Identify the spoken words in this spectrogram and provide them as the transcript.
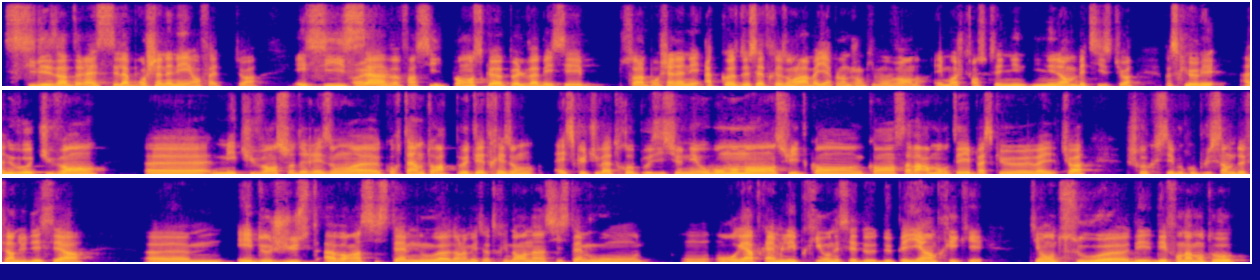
si les intéresse, c'est la prochaine année, en fait. Tu vois? Et s'ils savent, enfin, s'ils pensent que Apple va baisser sur la prochaine année à cause de cette raison-là, bah, il y a plein de gens qui vont vendre. Et moi, je pense que c'est une, énorme bêtise, tu vois? Parce que, à nouveau, tu vends, euh, mais tu vends sur des raisons euh, court terme, tu auras peut-être raison. Est-ce que tu vas te repositionner au bon moment ensuite quand, quand ça va remonter? Parce que, tu vois, je trouve que c'est beaucoup plus simple de faire du DCA et de juste avoir un système. Nous, dans la méthode Trident, on a un système où on, on, regarde quand même les prix, on essaie de, payer un prix qui est, qui est en dessous des, fondamentaux.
